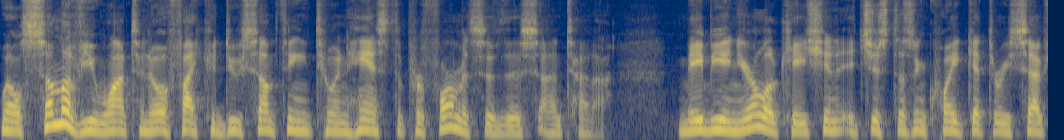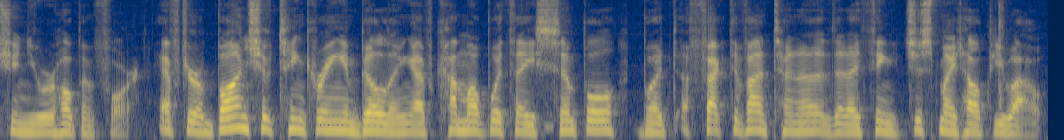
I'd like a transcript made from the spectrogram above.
Well, some of you want to know if I could do something to enhance the performance of this antenna. Maybe in your location, it just doesn't quite get the reception you were hoping for. After a bunch of tinkering and building, I've come up with a simple but effective antenna that I think just might help you out.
